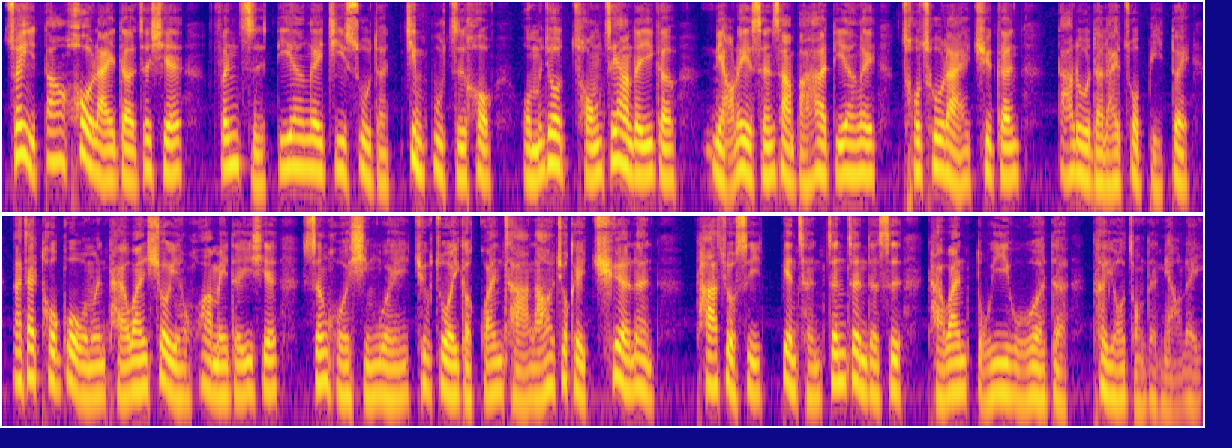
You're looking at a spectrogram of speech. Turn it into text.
所以当后来的这些分子 DNA 技术的进步之后，我们就从这样的一个鸟类身上把它的 DNA 抽出来，去跟大陆的来做比对。那再透过我们台湾绣眼画眉的一些生活行为去做一个观察，然后就可以确认它就是变成真正的是台湾独一无二的特有种的鸟类。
